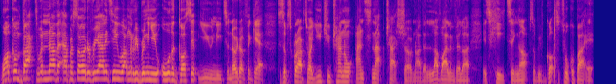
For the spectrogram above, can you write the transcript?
Welcome back to another episode of Reality where I'm going to be bringing you all the gossip you need to know. Don't forget to subscribe to our YouTube channel and Snapchat show. Now, the Love Island Villa is heating up, so we've got to talk about it.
